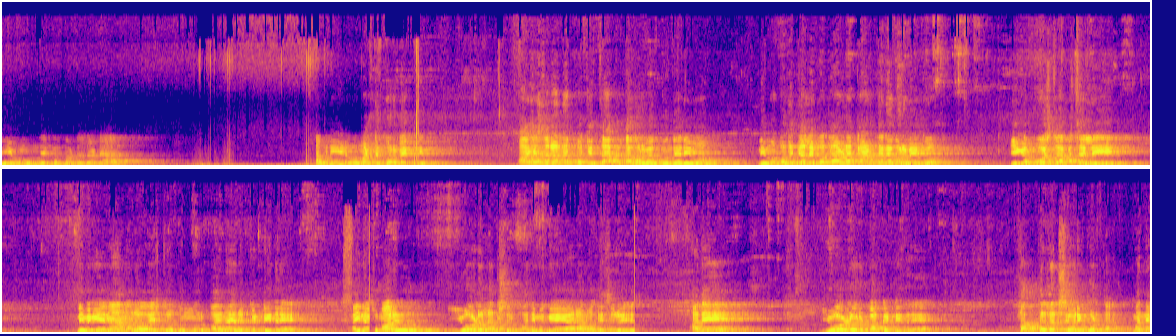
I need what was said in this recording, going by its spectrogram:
ನೀವು ಮುಂದೆ ದೊಡ್ಡ ದೊಡ್ಡ ಅಂಗಡಿ ಇಡುವ ಮಟ್ಟಕ್ಕೆ ಬರಬೇಕು ನೀವು. ಆ ಹೆಸರನ್ನು ಕಿತ್ತಾಕುತ್ತಾ ಬರಬೇಕು ಮುಂದೆ ನೀವು. ನಿಮ್ಮ ಬದುಕಲ್ಲಿ ಬದಲಾವಣೆ ಕಾಣ್ತಾನೆ ಬರಬೇಕು. ಈಗ ಪೋಸ್ಟ್ ಆಫೀಸಲ್ಲಿ ನಿಮಗೆ ನಾನ್ನೂರು ಎಷ್ಟು ಮುನ್ನೂರು ರೂಪಾಯಿನ ಏನೋ ಕಟ್ಟಿದ್ರೆ ಐನ ಸುಮಾರು ಏಳು ಲಕ್ಷ ರೂಪಾಯಿ ನಿಮಗೆ ಯಾರು ಹೆಸರು ಅದೇ ಏಳ್ನೂರು ರೂಪಾಯಿ ಕಟ್ಟಿದ್ರೆ ಹತ್ತು ಲಕ್ಷವರೆಗೆ ಕೊಡ್ತಾರೆ. ಮೊನ್ನೆ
